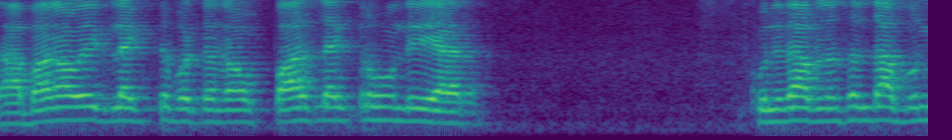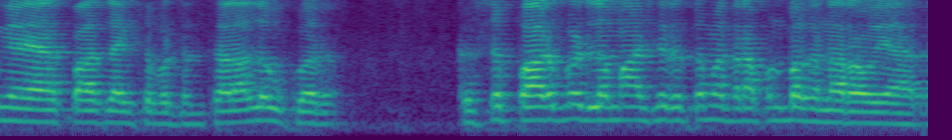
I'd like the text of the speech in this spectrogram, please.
दाबा राव एक लाईकचं बटन राव. पाच लाईक तर होऊन दे यार. कुणी दाबलं नसेल दाबून घ्या यार पाच लाईकचं बटन चला लवकर. कसं पार पडलं माशिराचं मैदान आपण बघणार आहोत यार.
